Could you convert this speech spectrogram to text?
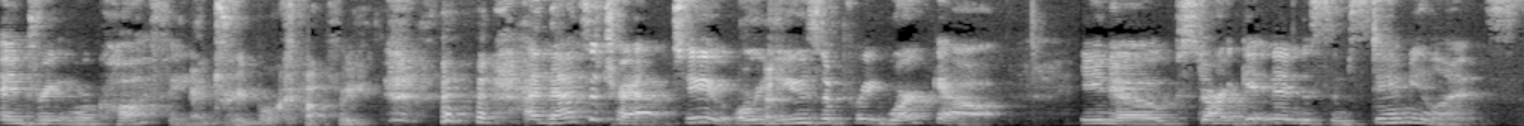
And drink more coffee. and drink more coffee. and that's a trap too. Or use a pre workout. You know, start getting into some stimulants.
